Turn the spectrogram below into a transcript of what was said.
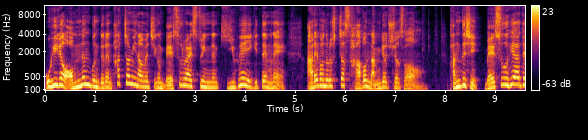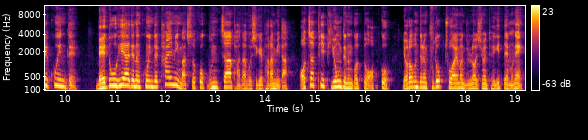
오히려 없는 분들은 타점이 나오면 지금 매수를 할 수 있는 기회이기 때문에 아래 번호로 숫자 4번 남겨주셔서 반드시 매수해야 될 코인들, 매도해야 되는 코인들 타이밍 맞춰서 꼭 문자 받아보시길 바랍니다. 어차피 비용 드는 것도 없고 여러분들은 구독, 좋아요만 눌러주시면 되기 때문에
